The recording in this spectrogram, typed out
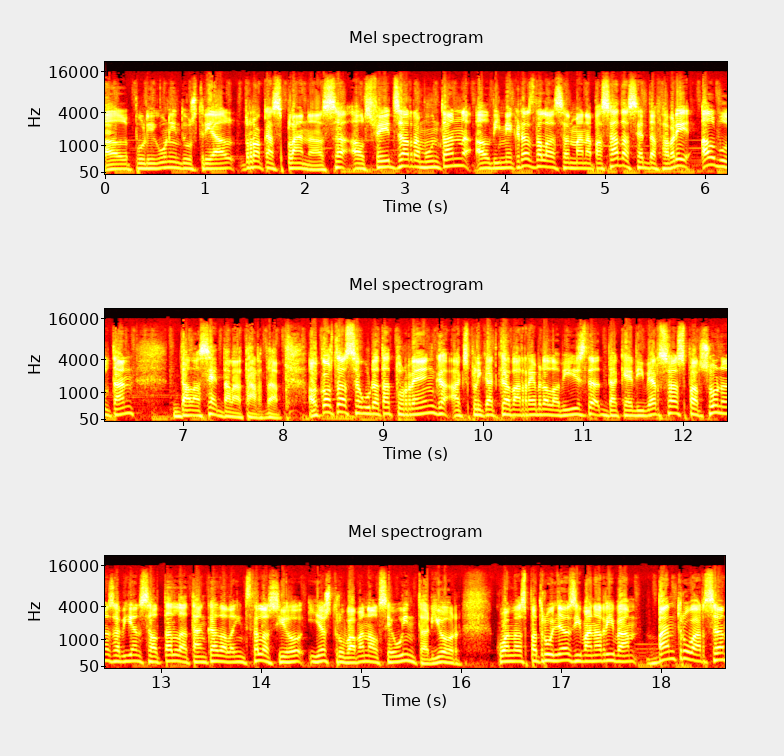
al polígon industrial Roques Planes. Els fets es remunten el dimecres de la setmana passada, 7 de febrer, al voltant de les 7 de la tarda. El cos de seguretat torrenc ha explicat que va rebre l'avís de que diverses persones havien saltat la tanca de la instal·lació i es trobaven al seu interior. Quan les patrulles hi van arribar, van trobar-se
